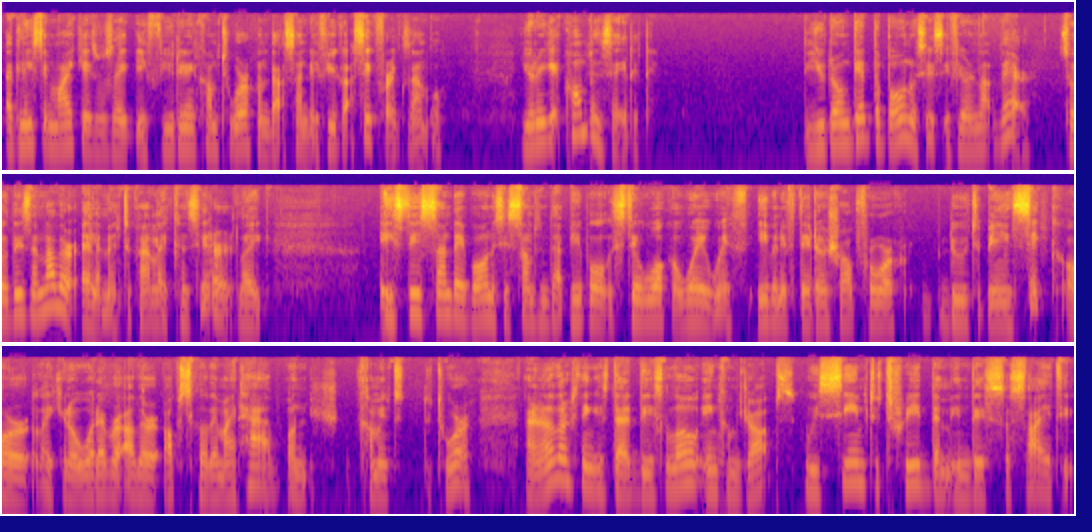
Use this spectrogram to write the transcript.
at least in my case, was like if you didn't come to work on that Sunday, if you got sick, for example, you didn't get compensated. You don't get the bonuses if you're not there. So there's another element to kind of like consider. Like is this Sunday bonus is something that people still walk away with, even if they don't show up for work due to being sick or like you know whatever other obstacle they might have on coming to, to work. And another thing is that these low income jobs, we seem to treat them in this society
